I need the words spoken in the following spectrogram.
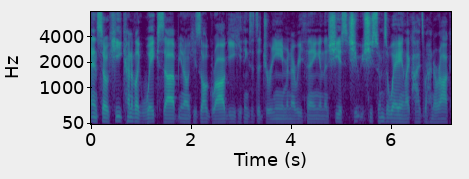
and so he kind of like wakes up, you know, he's all groggy, he thinks it's a dream and everything, and then she is she she swims away and like hides behind a rock.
